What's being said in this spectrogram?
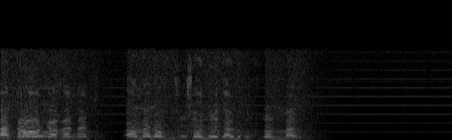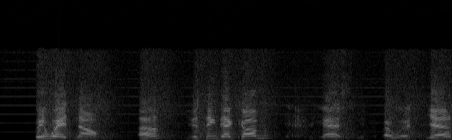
patrol government. Government officers only come looking for man. We wait now. Huh? You think they come? Yes, we do wait. Yes?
